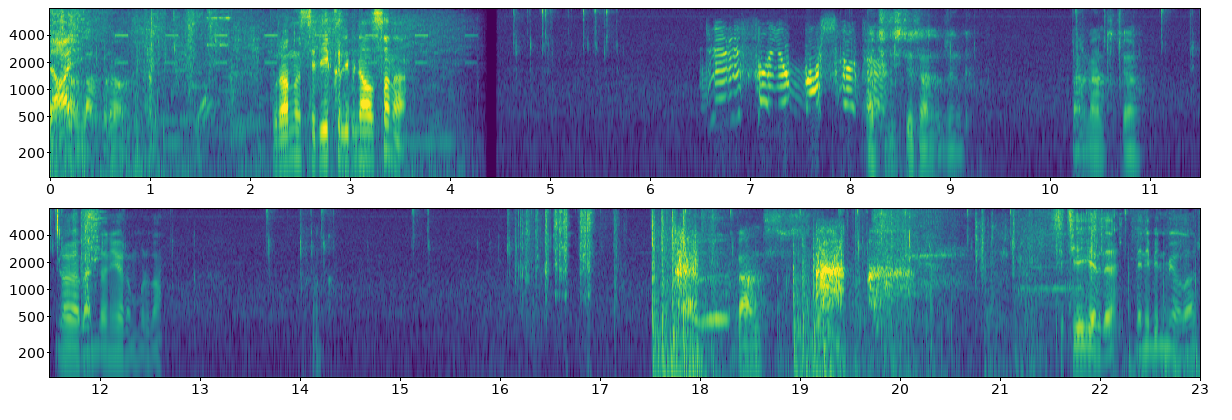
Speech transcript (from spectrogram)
Helal. Allah bravo. Buranın seri klibini alsana. Açıl istiyorsan zınk. Ben ben tutuyorum. Yo yo ben dönüyorum buradan. Ben City'ye girdi. Beni bilmiyorlar.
